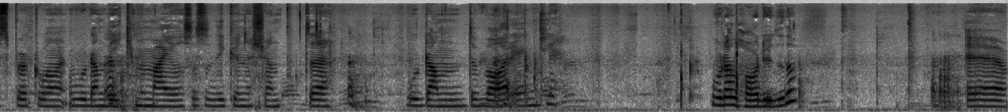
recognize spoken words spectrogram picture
spurt hvordan det gikk med meg også, så de kunne skjønt uh, hvordan det var egentlig. Hvordan har du det, da? Eh,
